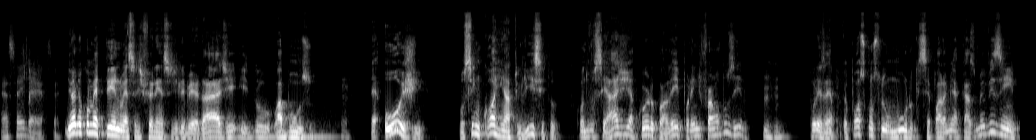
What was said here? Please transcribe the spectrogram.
Essa é a ideia. certo? E olha como é tênue essa diferença de liberdade e do abuso. É, hoje, você incorre em ato ilícito quando você age de acordo com a lei, porém de forma abusiva. Uhum. Por exemplo, eu posso construir um muro que separa a minha casa do meu vizinho,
